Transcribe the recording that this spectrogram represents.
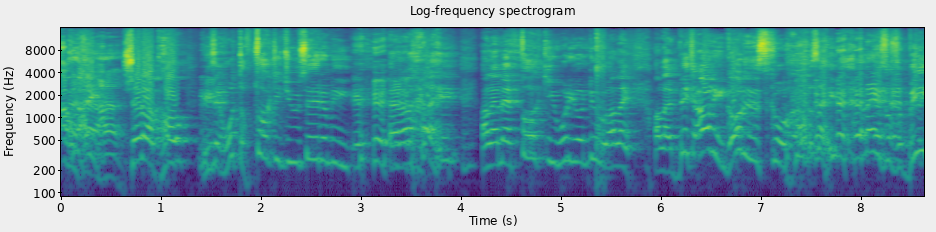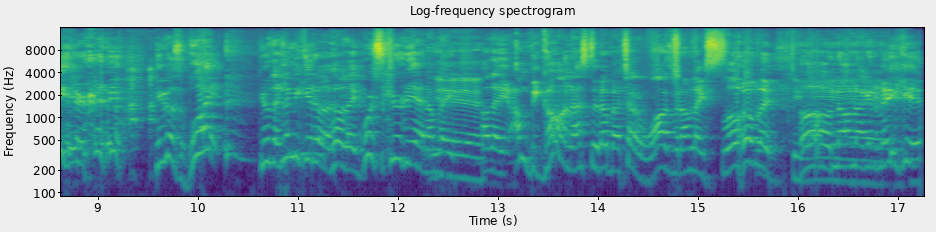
I'm like, shut up, ho! He's like, what the fuck did you say to me? And I'm like, I'm like, man, fuck you. What are you gonna do? I'm like, I'm like, bitch, I don't even go to this school. I was like, I'm not even supposed to be here. He goes, what? He was like, let me get a, I'm like, where's security at? And I'm Yeah, like, yeah, yeah. I'm like, I'm be gone. I stood up and I tried to walk, but I'm like slow. I'm like, oh no, I'm not gonna make it.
